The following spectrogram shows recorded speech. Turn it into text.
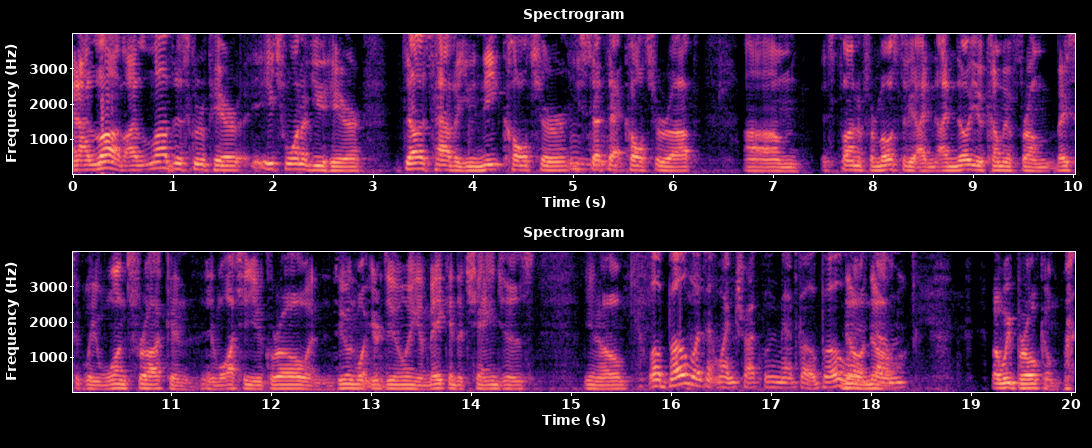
and I love, I love this group here. Each one of you here does have a unique culture. You set that culture up. Um, it's fun for most of you. I, I know you're coming from basically one truck and, and watching you grow and doing what you're doing and making the changes. You know, Well, Bo wasn't one truck when we met Bo. Bo No, was no. um but we broke them.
